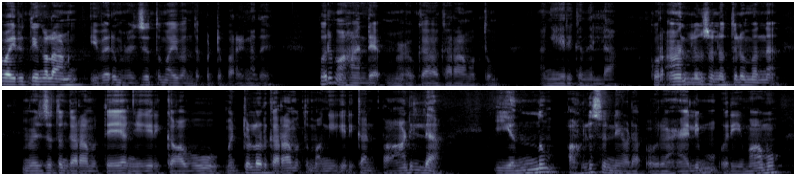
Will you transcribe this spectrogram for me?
വൈരുദ്ധ്യങ്ങളാണ് ഇവർ മെജത്തുമായി ബന്ധപ്പെട്ട് പറയുന്നത്. ഒരു മഹാന്റെ കറാമത്തും അംഗീകരിക്കുന്നില്ല. ഖുർആാനിലും സുന്നത്തിലും വന്ന മെജത്തും കറാമത്തെ അംഗീകരിക്കാവൂ. മറ്റുള്ളവർ കറാമത്തും അംഗീകരിക്കാൻ പാടില്ല. എന്നും അഹ്ലുസുന്നയുടെ ഒരു ആലിമും ഒരു ഇമാമും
